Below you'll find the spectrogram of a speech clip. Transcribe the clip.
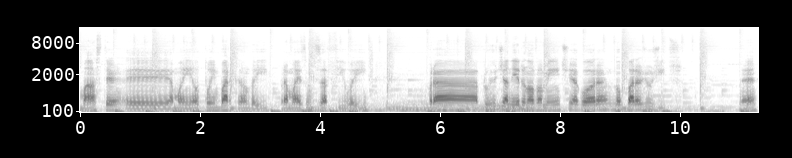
Master, é, amanhã eu estou embarcando aí para mais um desafio aí para o Rio de Janeiro novamente, agora no Para Jiu-Jitsu, né?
